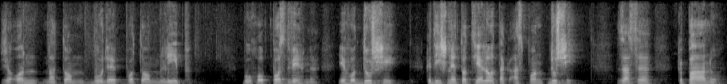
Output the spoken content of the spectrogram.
že on na tom bude potom líp. Bůh ho pozdvihne, jeho duši. Když ne to tělo, tak aspoň duši. Zase k pánu.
